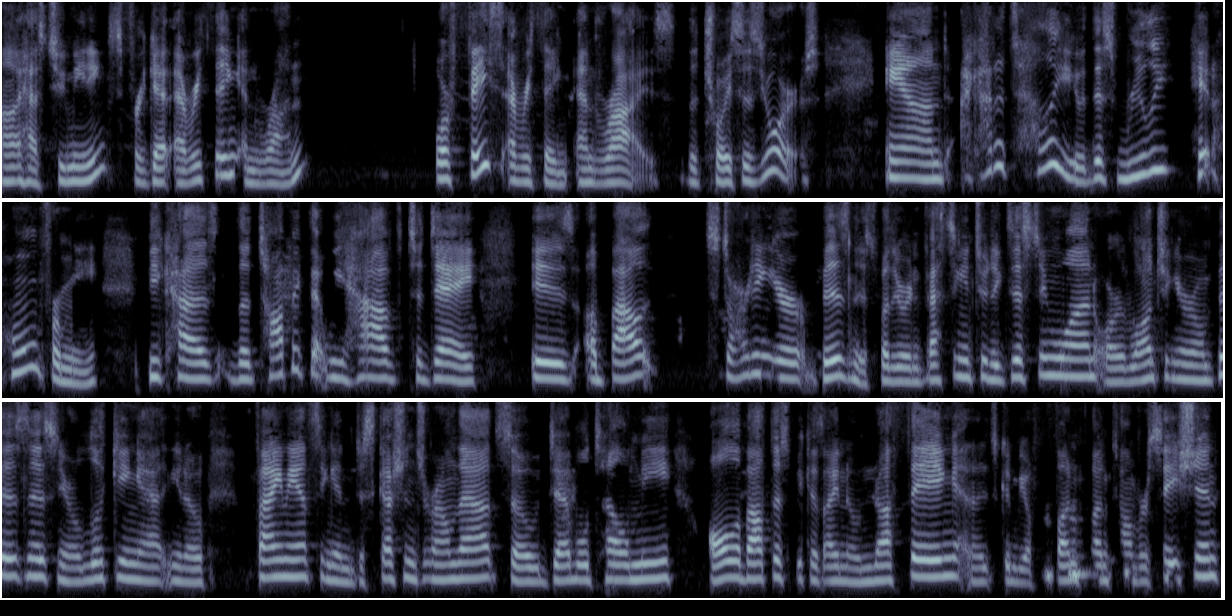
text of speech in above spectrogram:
Uh, it has two meanings forget everything and run, or face everything and rise. The choice is yours. And I got to tell you, this really hit home for me because the topic that we have today is about starting your business whether you're investing into an existing one or launching your own business and you're looking at you know financing and discussions around that. So Deb will tell me all about this because I know nothing and it's going to be a fun, fun conversation.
